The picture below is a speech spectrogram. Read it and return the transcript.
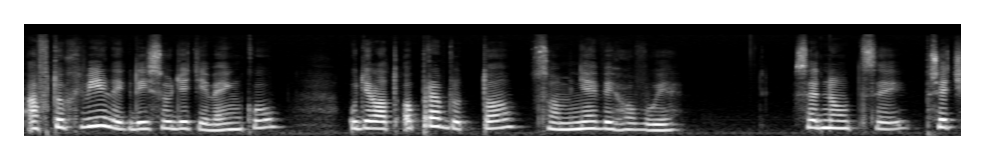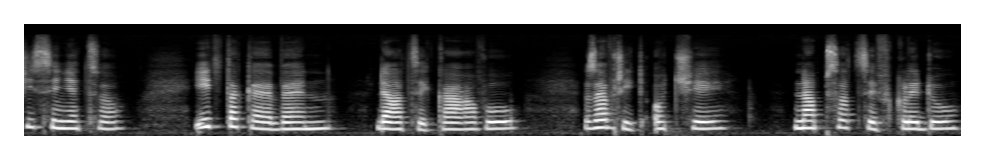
A v tu chvíli, kdy jsou děti venku, udělat opravdu to, co mě vyhovuje sednout si, přečíst si něco, jít také ven, dát si kávu, zavřít oči, napsat si v klidu,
